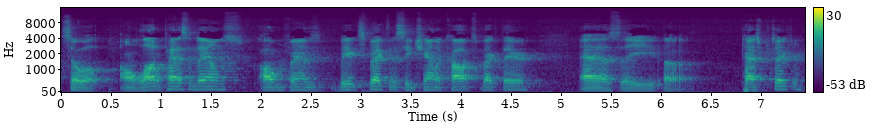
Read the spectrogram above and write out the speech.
So on a lot of passing downs, Auburn fans be expecting to see Chandler Cox back there as a uh, pass protector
